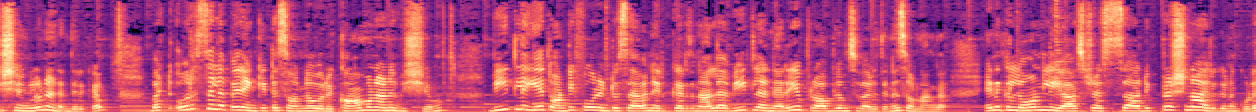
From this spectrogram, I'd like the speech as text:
விஷயங்களும் நடந்திருக்கு. பட் ஒரு சில பேர் என்கிட்ட சொன்ன ஒரு காமனான விஷயம் வீட்லேயே டுவெண்ட்டி ஃபோர் இன்ட்டு செவன் இருக்கிறதுனால வீட்டில் நிறைய ப்ராப்ளம்ஸ் வருதுன்னு சொன்னாங்க. எனக்கு லோன்லியாக ஸ்ட்ரெஸ்ஸாக டிப்ரெஷனாக இருக்குன்னு கூட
